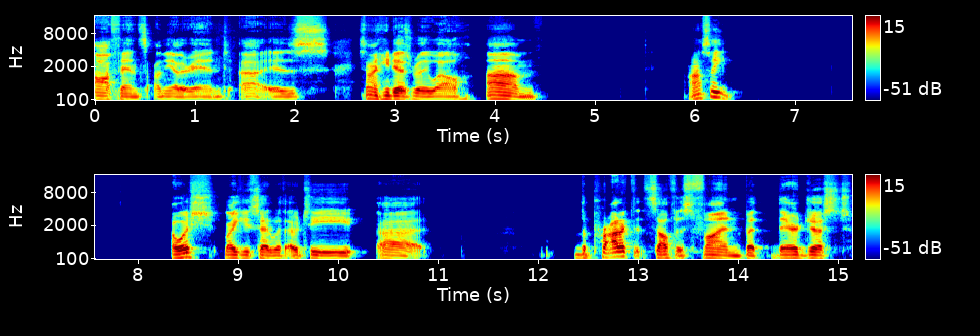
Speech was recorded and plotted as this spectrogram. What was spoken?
offense on the other end uh, is something he does really well. Um, honestly, I wish, like you said, with OT, uh, the product itself is fun, but they're just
